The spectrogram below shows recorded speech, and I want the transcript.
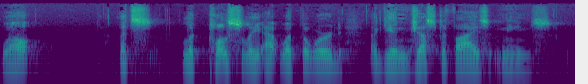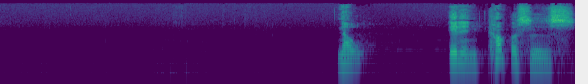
Well, let's look closely at what the word, again, justifies means. Now, it encompasses,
